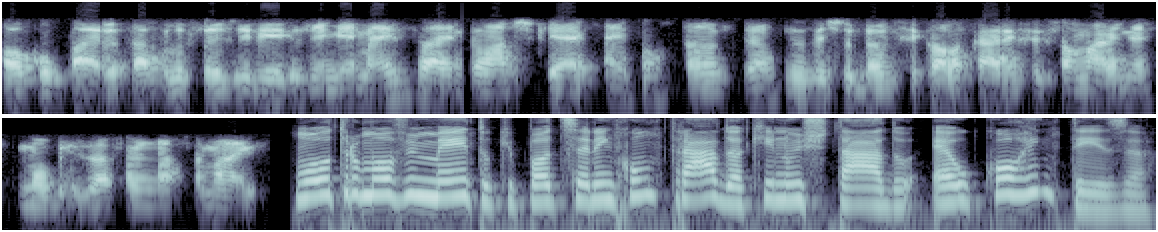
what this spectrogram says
ocupar e lutar pelos seus direitos, ninguém mais vai. Então, acho que essa é a importância dos estudantes se colocarem, se somarem nessas mobilizações nacionais. Um outro movimento que pode ser encontrado aqui no estado é o Correnteza.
